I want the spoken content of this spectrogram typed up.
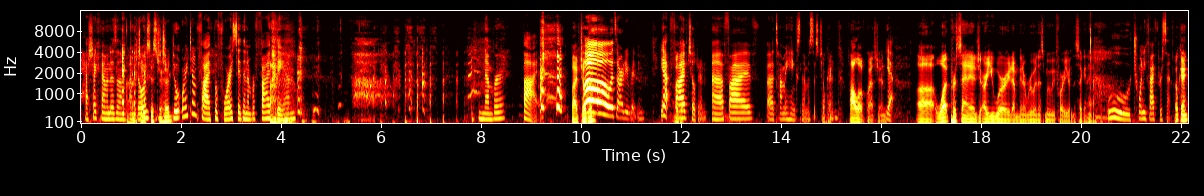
hashtag feminism. I'm Hashtag going. Did you, sisterhood. don't write down five before I say the number five, Dan. number five. Five children? Oh, it's already written. Yeah, five children. Uh, five uh, Tommy Hanks nemesis children. Okay. children. Follow up question. Yeah. Uh, what percentage are you worried I'm going to ruin this movie for you in the second half? Ooh, 25%. Okay.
